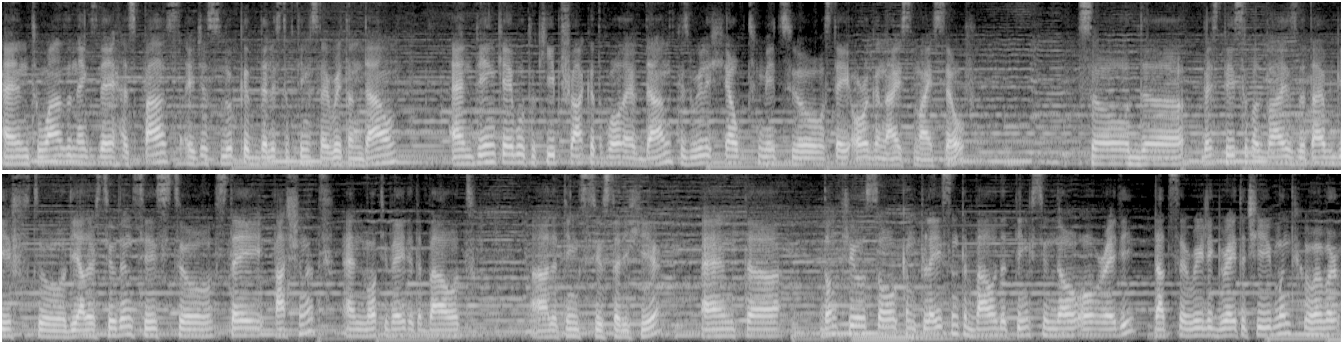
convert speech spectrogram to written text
And once the next day has passed, I just look at the list of things I've written down. And being able to keep track of what I've done has really helped me to stay organized myself. So the best piece of advice that I would give to the other students is to stay passionate and motivated about the things you study here and uh, don't feel so complacent about the things you know already. That's a really great achievement. However,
